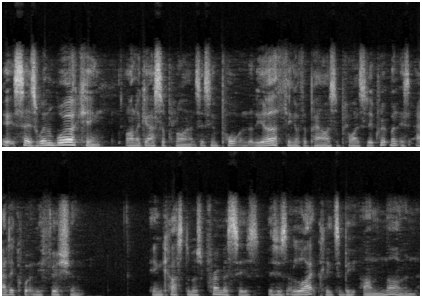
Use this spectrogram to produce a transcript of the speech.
It says when working on a gas appliance, it's important that the earthing of the power supply to the equipment is adequate and efficient. In customers' premises, this is likely to be unknown,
